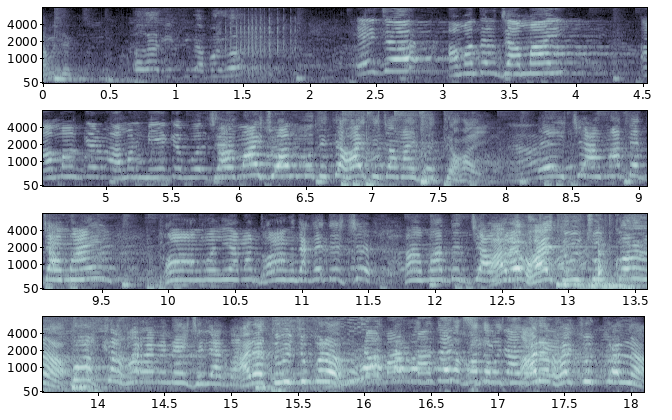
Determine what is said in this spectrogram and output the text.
আমি দেখছি ও কাকি, কি ব্যাপার গো? এই যে আমাদের জামাই আমাকে আমার মেয়েকে বলছে জামাই জন্ম দিতে হয় তো জামাই করতে হয়। এই যে আমাদের জামাই ঢং বলি আমার ঢং দেখা দিচ্ছে আমাদের জামাই আরে ভাই তুমি চুপ করো না। পক্কা হারামে মেয়ে ছেলে একবার। আরে তুমি চুপ করো। আরে ভাই চুপ কর না।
